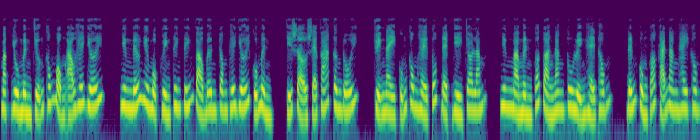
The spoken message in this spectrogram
Mặc dù mình trưởng khống mộng ảo thế giới, nhưng nếu như một huyền tiên tiến vào bên trong thế giới của mình, chỉ sợ sẽ phá cân đối, chuyện này cũng không hề tốt đẹp gì cho lắm, nhưng mà mình có toàn năng tu luyện hệ thống, đến cùng có khả năng hay không?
